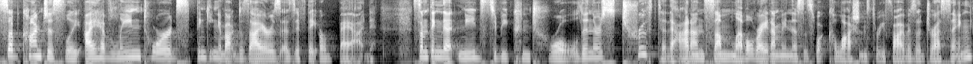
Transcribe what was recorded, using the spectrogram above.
subconsciously, I have leaned towards thinking about desires as if they are bad, something that needs to be controlled. And there's truth to that on some level, right? I mean, this is what Colossians 3 5 is addressing.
